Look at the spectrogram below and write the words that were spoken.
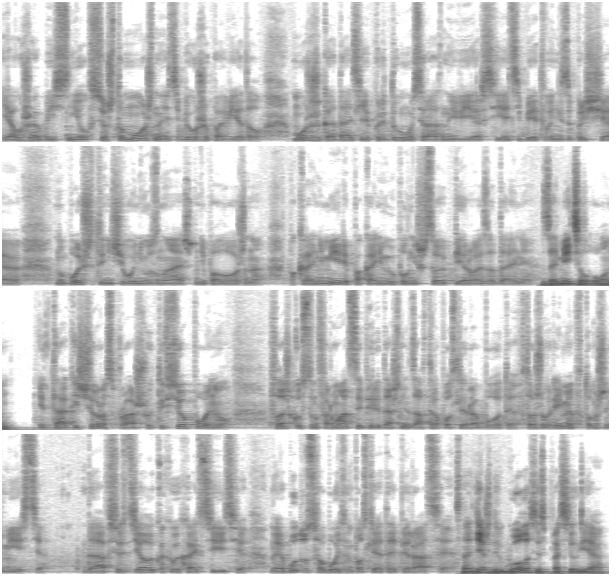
Я уже объяснил, все, что можно, я тебе уже поведал. Можешь гадать или придумывать разные версии, я тебе этого не запрещаю, но больше ты ничего не узнаешь, не положено. По крайней мере, пока не выполнишь свое первое задание. Заметил он. Итак, еще раз спрашиваю, ты все понял? Флешку с информацией передашь мне завтра после работы, в то же время в том же месте. Да, все сделаю, как вы хотите, но я буду свободен после этой операции. С надеждой в голосе спросил я.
